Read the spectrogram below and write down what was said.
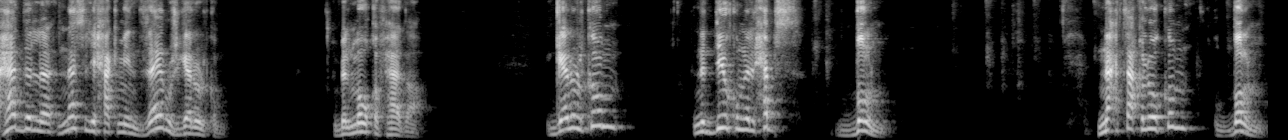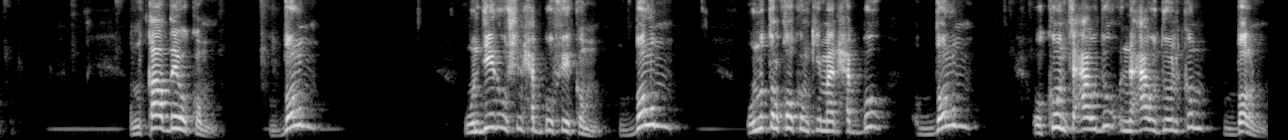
هاد الناس اللي حاكمين الجزائر واش قالوا لكم؟ بالموقف هذا. قالوا لكم نديوكم للحبس ظلم. نعتقلوكم ظلم. نقاضيوكم ظلم. ونديروا واش نحبوا فيكم ظلم. ونطلقوكم كما نحبوا الظلم وكون تعاودوا نعاودوا لكم الظلم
